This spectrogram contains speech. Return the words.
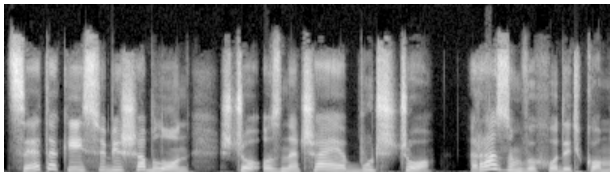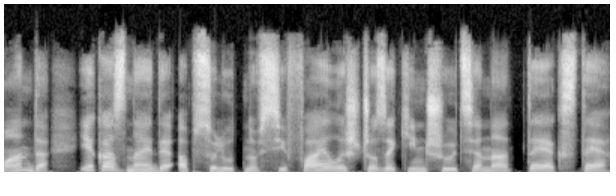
це такий собі шаблон, що означає будь-що. Разом виходить команда, яка знайде абсолютно всі файли, що закінчуються на txt.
